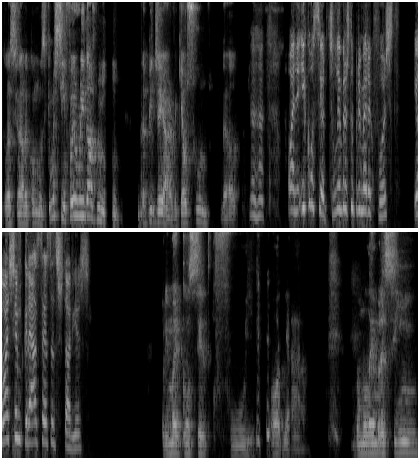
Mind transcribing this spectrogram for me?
relacionada com música. Mas sim, foi o Read of Me, da PJ Harvey, que é o segundo dela. Uhum. Olha, e concertos? Lembras do primeiro que foste? Eu acho sempre graça essas histórias. Primeiro concerto que fui. Diabo. Não me lembro assim.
